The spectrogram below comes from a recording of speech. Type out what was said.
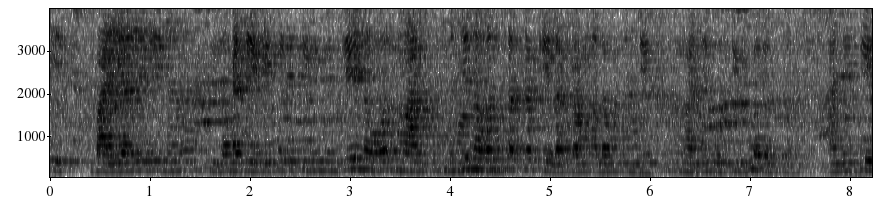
एक बाई आलेली ना तिला देवीकडे ती म्हणजे नवस माग म्हणजे नवससारखा केला का मला म्हणजे माझी ओटी भर असं. आणि ते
